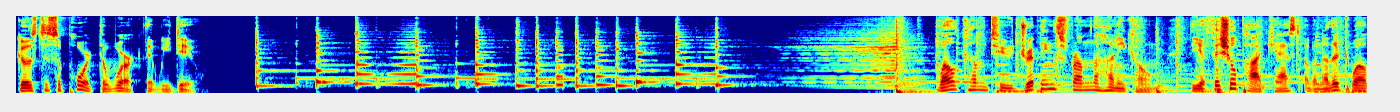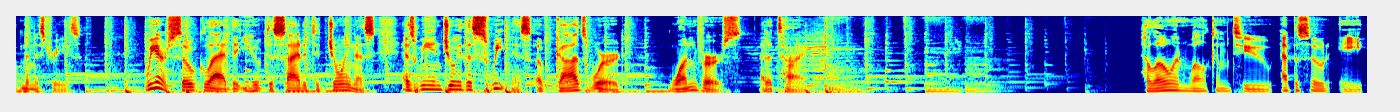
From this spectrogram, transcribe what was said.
goes to support the work that we do. Welcome to Drippings from the Honeycomb, the official podcast of Another 12 Ministries. We are so glad that you have decided to join us as we enjoy the sweetness of God's Word, one verse at a time. Hello, and welcome to episode 8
